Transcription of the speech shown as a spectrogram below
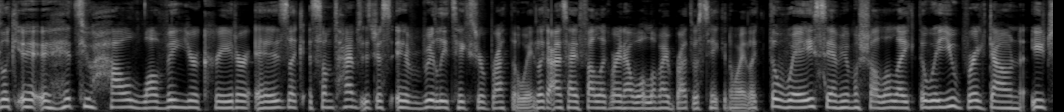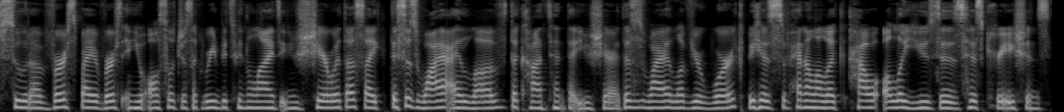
Like it, it, hits you how loving your creator is. Like sometimes it just, it really takes your breath away. Like honestly, I felt like right now, wallah, my breath was taken away. Like the way, Samia, mashallah, like the way you break down each surah verse by verse and you also just like read between the lines and you share with us, like this is why I love the content that you share. This is why I love your work because subhanAllah, like how Allah uses his creations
